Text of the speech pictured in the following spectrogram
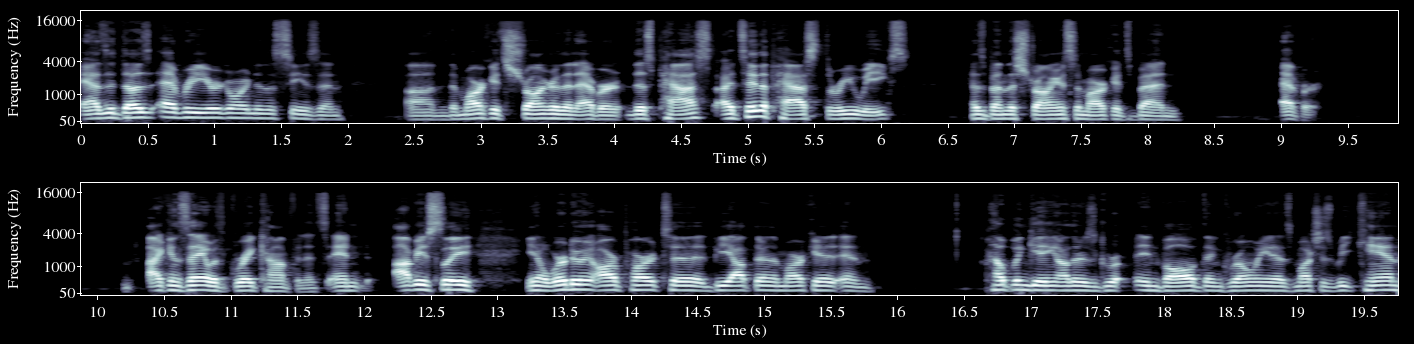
as it does every year going into the season, um, the market's stronger than ever. This past, I'd say the past three weeks has been the strongest the market's been ever. I can say it with great confidence. And obviously, you know, we're doing our part to be out there in the market and helping getting others gr- involved and growing as much as we can.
